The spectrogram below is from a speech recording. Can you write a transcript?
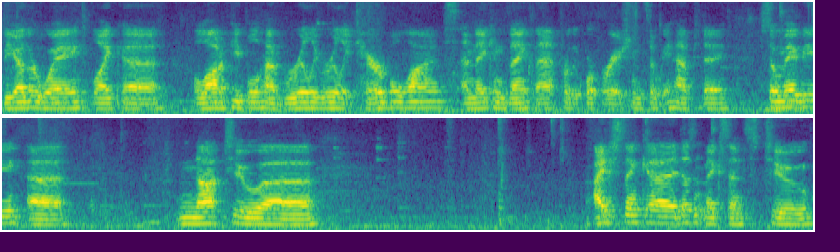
the other way, like, uh, a lot of people have really, really terrible lives, and they can thank that for the corporations that we have today. So maybe, uh, not to, uh, I just think uh, it doesn't make sense to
